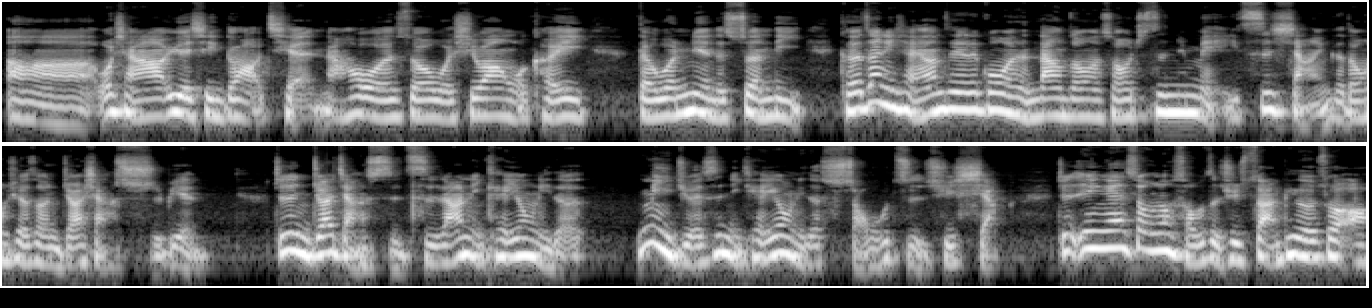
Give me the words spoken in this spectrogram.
呃，我想要月薪多少钱？然后我说，我希望我可以得文念的顺利。可是，在你想象这些过程当中的时候，就是你每一次想一个东西的时候，你就要想十遍，就是你就要讲十次，然后你可以用你的秘诀是，你可以用你的手指去想。就应该是用手指去算，譬如说哦，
